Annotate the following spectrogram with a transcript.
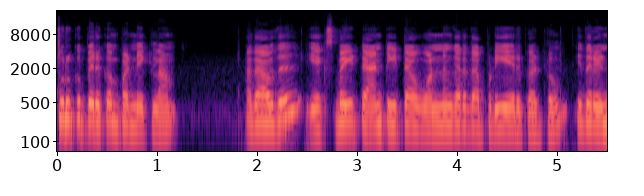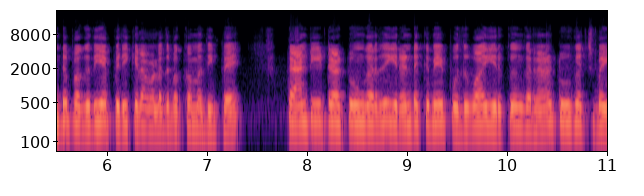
குறுக்கு பெருக்கம் பண்ணிக்கலாம். அதாவது எக்ஸ் பை டேன் டீட்டா ஒன்றுங்கிறது அப்படியே இருக்கட்டும். இது ரெண்டு பகுதியாக பிரிக்கிற வலது பக்க மதிப்பை. டேன் டீட்டா டூங்கிறது இரண்டுக்குமே பொதுவாக இருக்குங்கிறனால two H by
